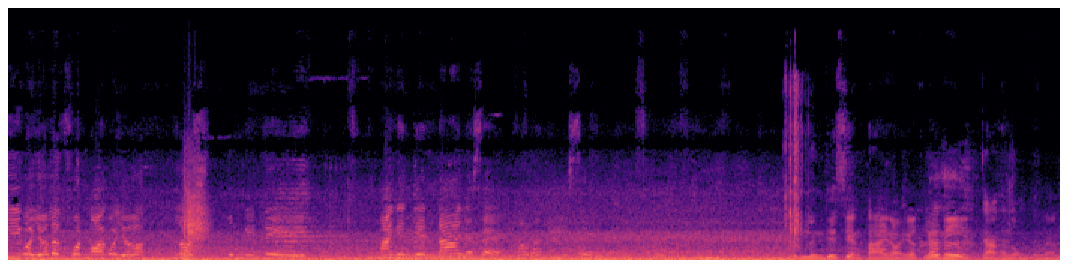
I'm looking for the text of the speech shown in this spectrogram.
ดีกว่าเยอะเลยคนน้อยกว่าเยอะเลิศมุมนี้ดี มาเย็นๆได้เนี่ยแสงเข้าทางนี้สูง หนึ่งที่เสี่ยงตายหน่อยก็คือก็คือ นี่กลางถนนตรงนั้น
